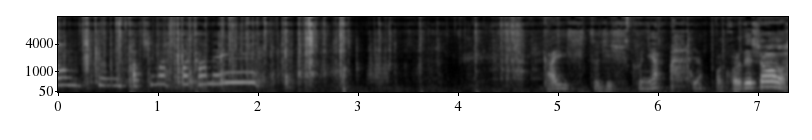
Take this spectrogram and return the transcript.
3分経ちましたかね。外出自粛にゃやっぱこれでしょう。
